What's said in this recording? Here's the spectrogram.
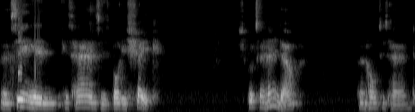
And seeing in his hands and his body shake, she puts her hand out and holds his hand.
